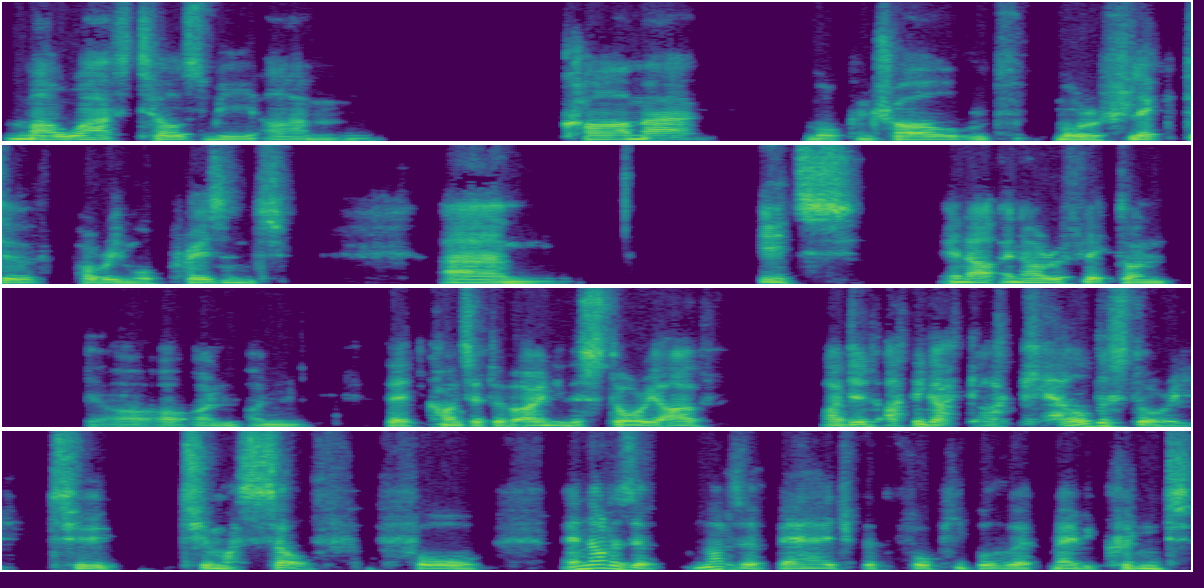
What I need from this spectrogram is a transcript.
my wife tells me I'm calmer, more controlled, more reflective, probably more present. Um, it's and I and I reflect on on on that concept of owning the story. I've I did I think I, I held the story to to myself for and not as a not as a badge, but for people that maybe couldn't.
